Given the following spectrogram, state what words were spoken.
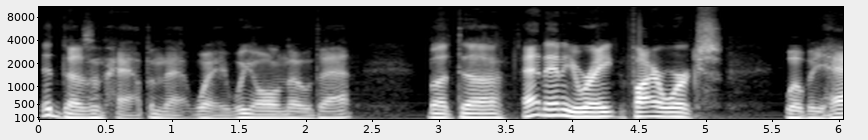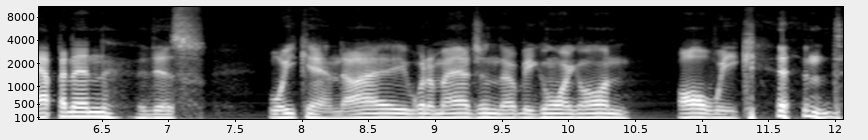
It doesn't happen that way. We all know that. But uh, at any rate, fireworks will be happening this weekend. I would imagine they'll be going on all weekend.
